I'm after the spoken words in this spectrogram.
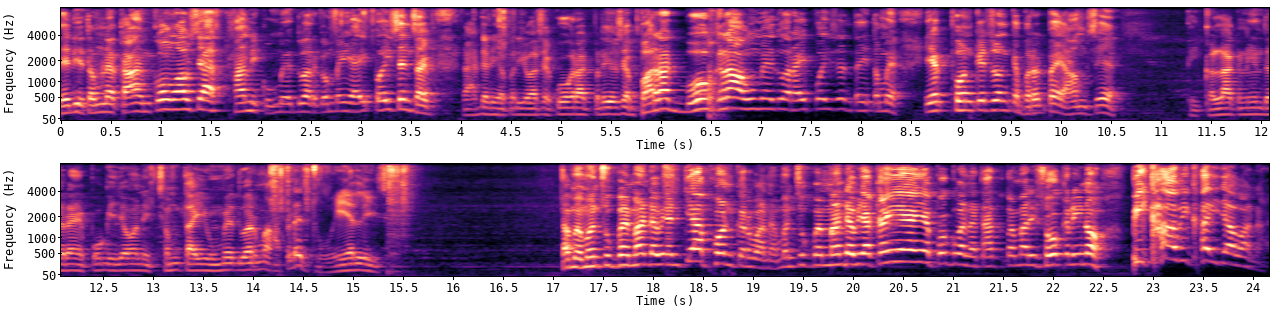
તેથી તમને કામ કોમ આવશે? આ સ્થાનિક ઉમેદવાર ગમે એ આપ્યો છે ને સાહેબ? રાદડિયા પરિવાર છે કોગરાટ પરિવાર છે, ભરત બોગરા ઉમેદવાર આપ્યો છે ને તો તમે એક ફોન કરશો ને કે ભરતભાઈ, આમ છે. તે કલાકની અંદર અહીં પોગી જવાની ક્ષમતા એ ઉમેદવારમાં આપણે જોયેલી છે. તમે મનસુખભાઈ માંડવિયાને ક્યાં ફોન કરવાના? મનસુખભાઈ માંડવિયા કઈ અહીંયા પોગવાના? તા તો તમારી છોકરીનો પીખા વિખાઈ જવાના.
